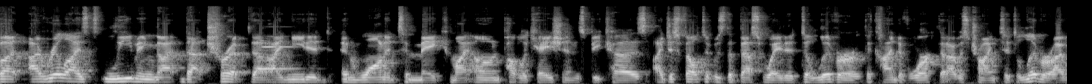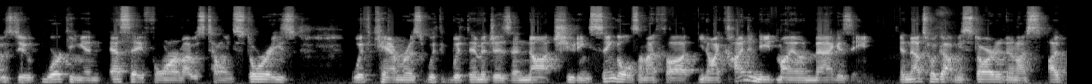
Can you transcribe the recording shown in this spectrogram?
but I realized leaving that that trip that I needed and wanted to make my own publications because I just felt it was the best way to deliver the kind of work that I was trying to deliver. I was do, working in essay form. I was telling stories with cameras with with images and not shooting singles and i thought you know i kind of need my own magazine and that's what got me started and I, I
